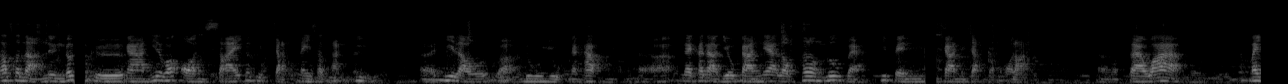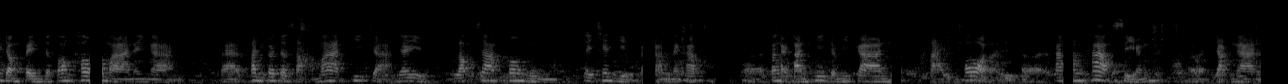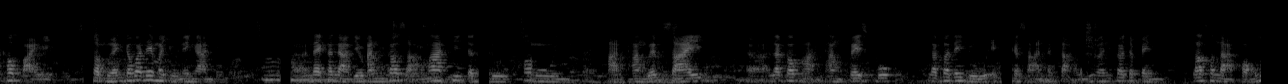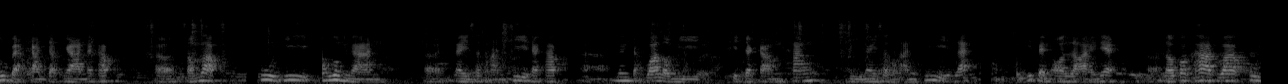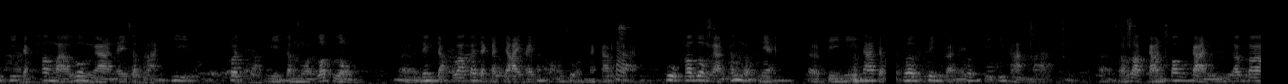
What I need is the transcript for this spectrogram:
ลักษณะหนึ่งก็คืองานที่เรียกว่าออนไซต์ก็คือจัดในสถานที่เอ่อที่เราเอ่อดูอยู่นะครับเอ่อในขณะเดียวกันเนี่ยเราเพิ่มรูปแบบที่เป็นการจัดแบบออนไลน์เอ่อแปลว่าไม่จำเป็นจะต้องเข้ามาในงาน แต่ท่านก็จะสามารถที่จะได้รับทราบข้อมูลได้เช่นเดียวกันนะครับเอ่อตั้งแต่การที่จะมีการถ่ายทอดเอ่อทั้งภาพเสียงเอ่อจากงานเข้าไป เสมือนกับว่าได้มาอยู่ในงานจริงเอ่อในขณะเดียวกันก็สามารถที่จะดูข้อมูลผ่านทางเว็บไซต์เอ่อแล้วก็ผ่านทาง Facebook แล้วก็ได้ดูเอกสารต่างๆ นี้มันก็จะเป็นลักษณะของรูปแบบการจัดงานนะครับเอ่อสำหรับผู้ที่เข้าร่วมงานเอ่อในสถานที่นะครับอ่าเนื่องจากว่าเรามีกิจกรรมทั้งอยู่ในสถานที่และส่วนที่เป็นออนไลน์เนี่ยเอ่อเราก็คาดว่าผู้ที่จะเข้ามาร่วมงานในสถานที่ก็จะมีจำนวนลดลง เอ่อเนื่องจากว่าก็จะกระจายไปทั้งสองส่วนนะครับค่ะผู้เข้าร่วมงานทั้งหมดเนี่ยเอ่อปีนี้น่าจะเพิ่มขึ้นกว่าในช่วงปีที่ผ่านมาเอ่อสำหรับการป้องกันแล้วก็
